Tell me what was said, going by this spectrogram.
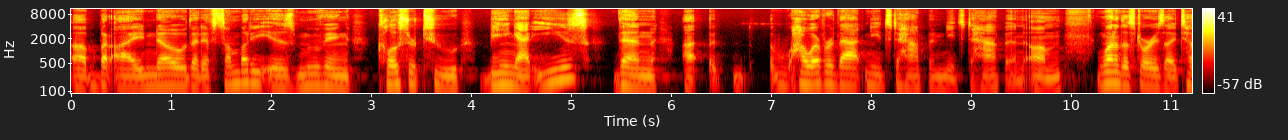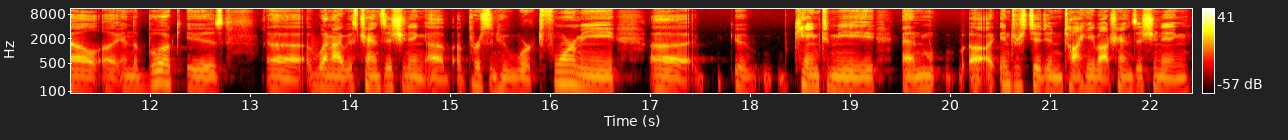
uh, but I know that if somebody is moving closer to being at ease, then uh, however that needs to happen needs to happen. Um, one of the stories I tell uh, in the book is uh, when I was transitioning, a, a, person who worked for me uh, came to me and uh, interested in talking about transitioning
